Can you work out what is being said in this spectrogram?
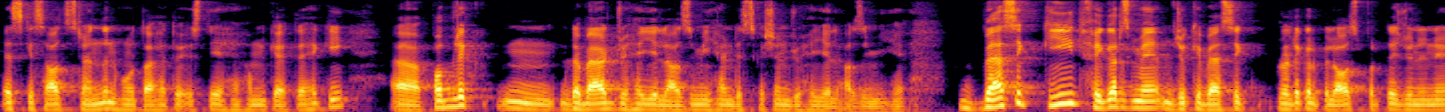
اس کے ساتھ اسٹریندن ہوتا ہے تو اس لیے ہم کہتے ہیں کہ پبلک ڈبیٹ جو ہے یہ لازمی ہے ڈسکشن جو ہے یہ لازمی ہے۔ بیسک کی فگرز میں جو کہ بیسک پولیٹیکل فلاسفر تھے، جنہوں نے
